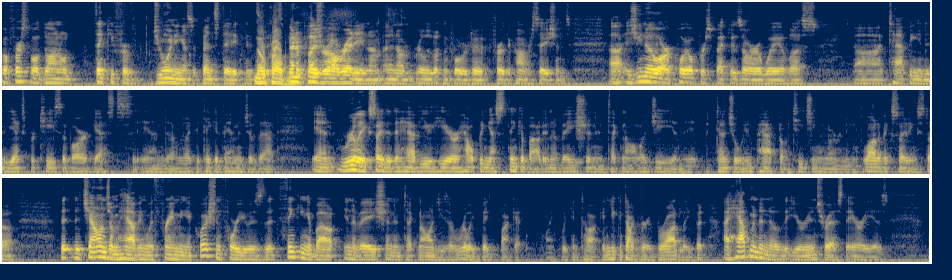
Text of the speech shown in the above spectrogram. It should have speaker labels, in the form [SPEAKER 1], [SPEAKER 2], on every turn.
[SPEAKER 1] Well, first of all, Donald, thank you for joining us at Penn State. It's,
[SPEAKER 2] No problem.
[SPEAKER 1] It's been a pleasure already, and I'm, and I'm really looking forward to further conversations. Uh, as you know, our COIL perspectives are a way of us uh, tapping into the expertise of our guests, and uh, we'd like to take advantage of that. And really excited to have you here helping us think about innovation and technology and the potential impact on teaching and learning. A lot of exciting stuff. The, the challenge I'm having with framing a question for you is that thinking about innovation and technology is a really big bucket. We can talk, and you can talk very broadly, but I happen to know that your interest areas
